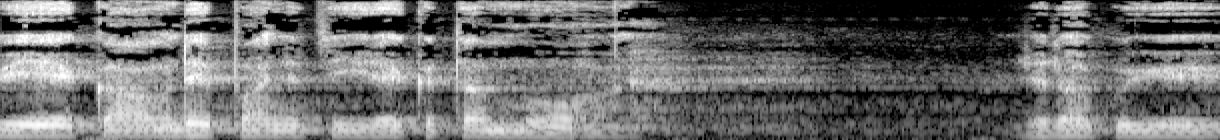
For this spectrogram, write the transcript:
ਵੀ ਕਾਮ ਦੇ ਪੰਜ ਤੀਰ ਇੱਕ ਤਾਂ ਮੋਹਨ ਜਦੋਂ ਕੋਈ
